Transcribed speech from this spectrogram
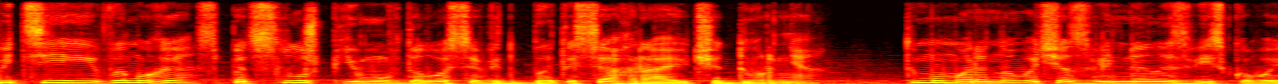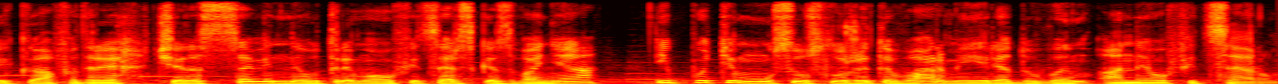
Від цієї вимоги спецслужб йому вдалося відбитися, граючи дурня. Тому Мариновича звільнили з військової кафедри. Через це він не отримав офіцерське звання і потім мусив служити в армії рядовим, а не офіцером.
